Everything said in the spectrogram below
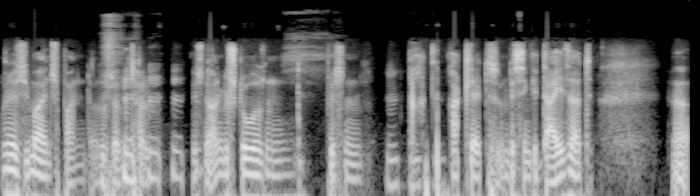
Und ist immer entspannt. Also da wird halt ein bisschen angestoßen, ein bisschen Raclette, ein bisschen gedeisert. Ja.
